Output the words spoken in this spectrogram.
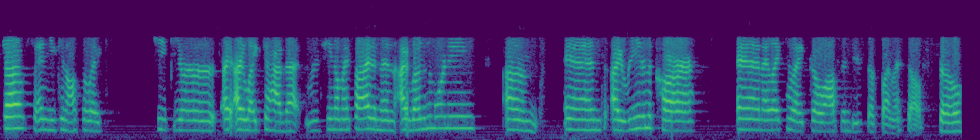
stuff, and you can also like keep your. I, I like to have that routine on my side, and then I run in the morning, um, and I read in the car, and I like to like go off and do stuff by myself. So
